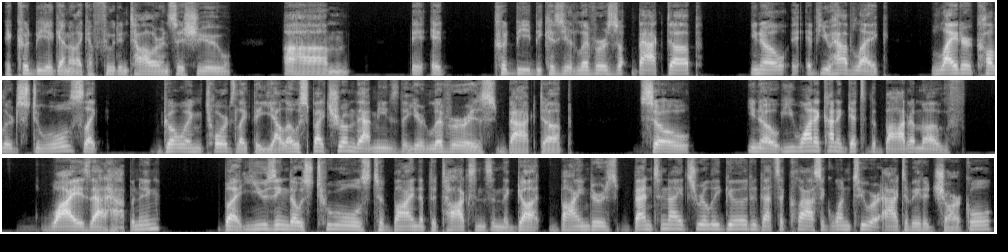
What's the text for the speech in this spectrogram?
It could be again like a food intolerance issue. Um, it, it could be because your liver's backed up you know, if you have like lighter colored stools, like going towards like the yellow spectrum, that means that your liver is backed up. So, you know, you want to kind of get to the bottom of why is that happening? But using those tools to bind up the toxins in the gut, binders, bentonite's really good. That's a classic one too, or activated charcoal.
